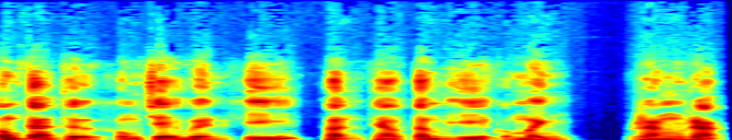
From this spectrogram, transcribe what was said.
Ông ta thử khống chế huyền khí, thuận theo tâm ý của mình, răng rắc.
